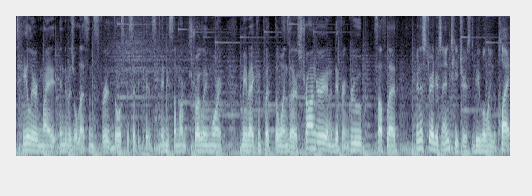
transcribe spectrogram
tailor my individual lessons for those specific kids. Maybe some are struggling more. Maybe I can put the ones that are stronger in a different group, self-led. Administrators and teachers to be willing to play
